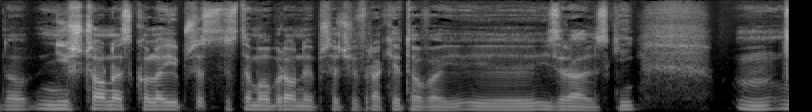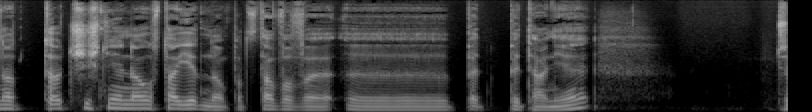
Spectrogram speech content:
no, niszczone z kolei przez system obrony przeciwrakietowej y, izraelski. Mm, no to ciśnie na usta jedno podstawowe pytanie. Czy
